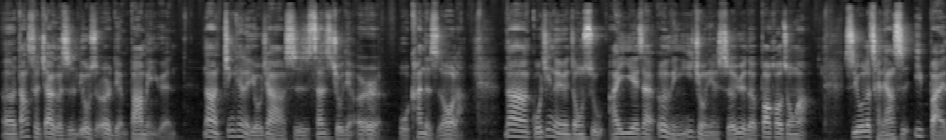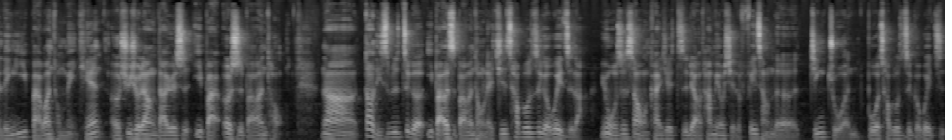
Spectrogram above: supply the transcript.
呃，当时的价格是六十二点八美元。那今天的油价是三十九点二二，我看的时候啦。那国际能源总署 IEA 在二零一九年十二月的报告中啊，石油的产量是一百零一百万桶每天，而需求量大约是一百二十百万桶。那到底是不是这个一百二十百万桶嘞？其实差不多这个位置啦，因为我是上网看一些资料，他没有写的非常的精准，不过差不多这个位置。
